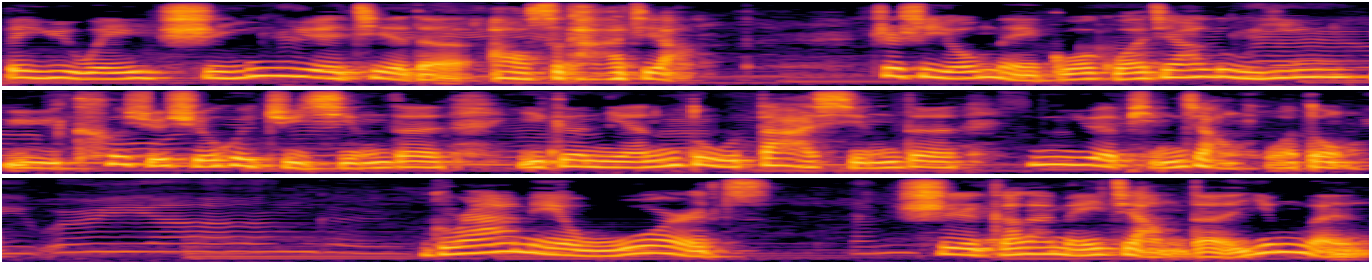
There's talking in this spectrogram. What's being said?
被誉为是音乐界的奥斯卡奖，这是由美国国家录音与科学学会举行的一个年度大型的音乐评奖活动。Grammy Awards 是格莱美奖的英文，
